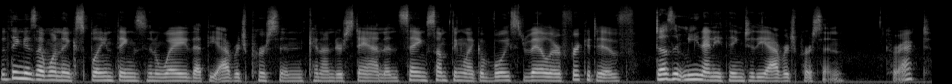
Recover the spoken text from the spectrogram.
The thing is, I want to explain things in a way that the average person can understand, and saying something like a voiced velar fricative doesn't mean anything to the average person, correct?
